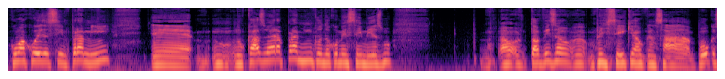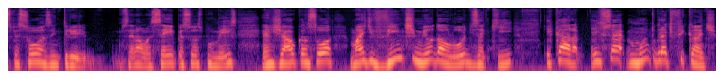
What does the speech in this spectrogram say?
com uma coisa assim, para mim, é, no caso era para mim quando eu comecei mesmo. Talvez eu pensei que ia alcançar poucas pessoas, entre sei lá, umas 100 pessoas por mês. A gente já alcançou mais de 20 mil downloads aqui. E cara, isso é muito gratificante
